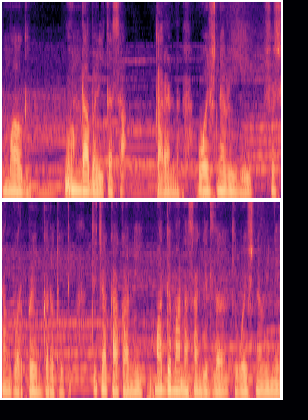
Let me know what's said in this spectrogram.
मग हुंडाबळी कसा? कारण वैष्णवी ही शशांकवर प्रेम करत होती. तिच्या काकांनी माध्यमांना सांगितलं की वैष्णवीने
